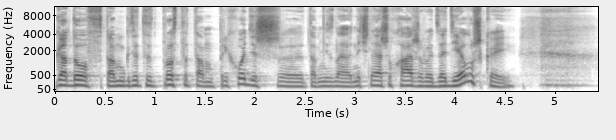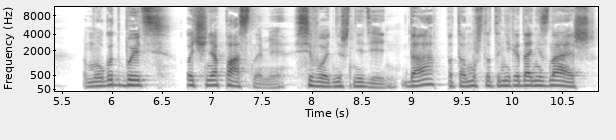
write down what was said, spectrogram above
годов, там, где ты просто там приходишь, э, там, не знаю, начинаешь ухаживать за девушкой, могут быть очень опасными сегодняшний день, да, потому что ты никогда не знаешь,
